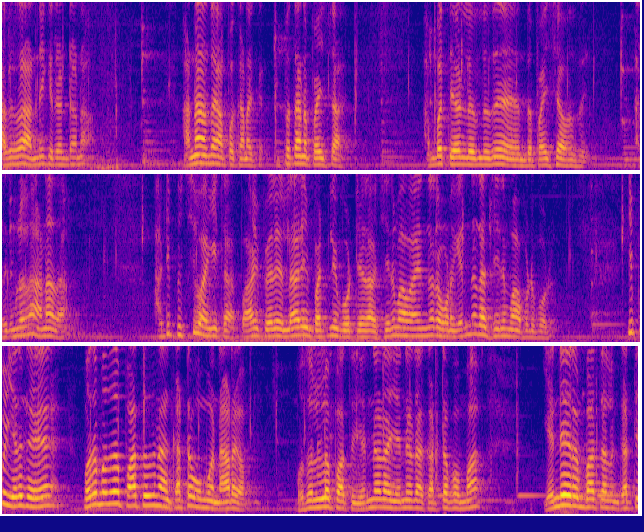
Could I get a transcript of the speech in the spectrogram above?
அதுதான் அன்னைக்கு ரெண்டானா அண்ணா. தான் அப்போ கணக்கு. இப்போ தானே பைசா. ஐம்பத்தேழில் இருந்தது இந்த பைசா வந்தது. அதுக்கு முன்னெல்லாம் அண்ணா தான். அடி பிச்சு வாங்கிட்டா. பாய் பேர் எல்லாரையும் பட்டினி போட்டேடா. சினிமா வாங்கினா உனக்கு என்னடா சினிமா அப்படி போடு. இப்போ எனக்கு முத முத பார்த்தது நான் கட்டபொம்மை நாடகம். முதல்ல பார்த்து என்னடா என்னடா கட்டபொம்மா எந்நேரம் பார்த்தாலும் கத்தி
